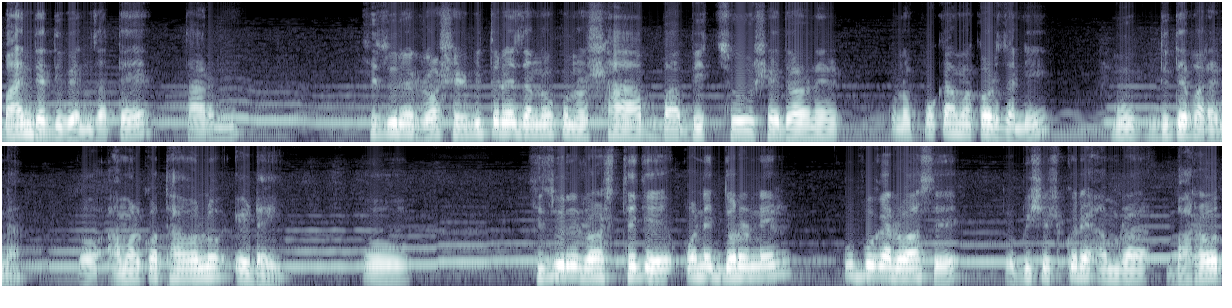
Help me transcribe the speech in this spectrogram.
বাঁধে দিবেন, যাতে তার খেজুরের রসের ভিতরে যেন কোনো সাপ বা বিচ্ছু সেই ধরনের কোনো পোকামাকড় জানি মুখ দিতে পারে না। তো আমার কথা হলো এটাই। তো খেজুরের রস থেকে অনেক ধরনের উপকারও আছে। তো বিশেষ করে আমরা ভারত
